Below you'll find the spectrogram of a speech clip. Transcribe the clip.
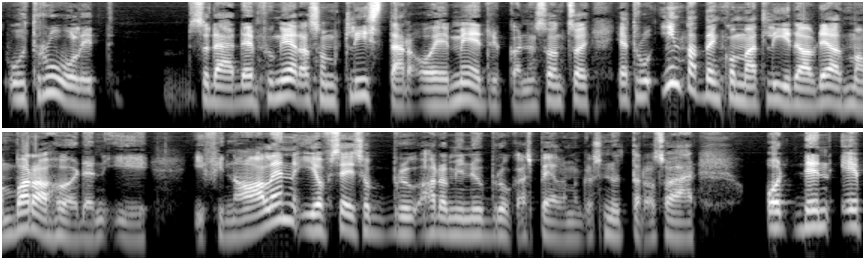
otroligt sådär, den fungerar som klister och är medryckande sånt, så jag tror inte att den kommer att lida av det att man bara hör den i, i finalen. I och för sig så har de ju nu brukat spela några snuttar och så här. Och den är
